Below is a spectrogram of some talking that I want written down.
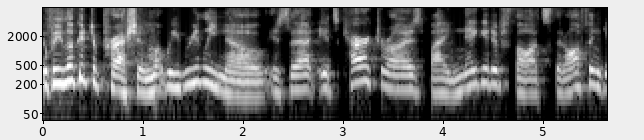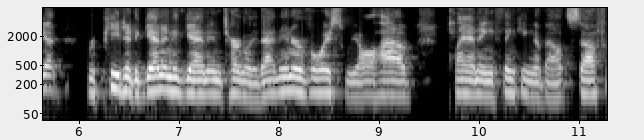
If we look at depression, what we really know is that it's characterized by negative thoughts that often get repeated again and again internally. That inner voice we all have planning, thinking about stuff.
